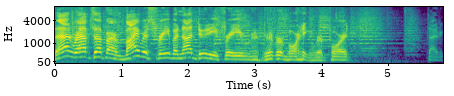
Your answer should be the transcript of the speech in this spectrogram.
That wraps up our virus free, but not duty free River Morning Report. Time to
